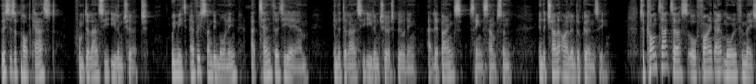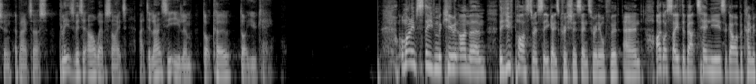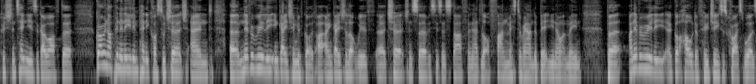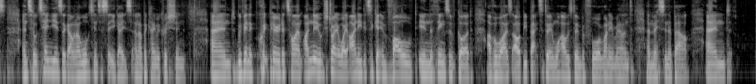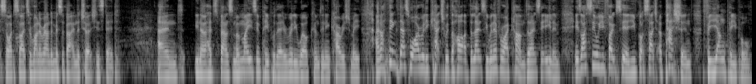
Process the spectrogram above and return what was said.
This is a podcast from Delancey Elim Church. We meet every Sunday morning at 10:30 a.m. in the Delancey Elim Church building at Les Banques, St. Sampson, in the Channel Island of Guernsey. To contact us or find out more information about us, please visit our website at delanceyelim.co.uk. Well, my name's Stephen McEwen. I'm um, the youth pastor at City Gates Christian Centre in Ilford, and I got saved about 10 years ago. I became a Christian 10 years ago after growing up in an Elim Pentecostal church and um, never really engaging with God. I, I engaged a lot with uh, church and services and stuff and had a lot of fun, messed around a bit, you know what I mean? But I never really uh, got hold of who Jesus Christ was until 10 years ago when I walked into City Gates and I became a Christian. And within a quick period of time, I knew straight away I needed to get involved in the things of God. Otherwise, I would be back to doing what I was doing before, running around and messing about. And so I decided to run around and mess about in the church instead. And you know I had found some amazing people there who really welcomed and encouraged me. And i think that's what i really catch with the heart of delancey whenever i come delancey elim is i see all you folks here you've got such a passion for young people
